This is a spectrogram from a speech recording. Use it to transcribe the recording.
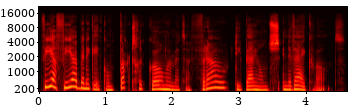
Via via ben ik in contact gekomen met een vrouw die bij ons in de wijk woont.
